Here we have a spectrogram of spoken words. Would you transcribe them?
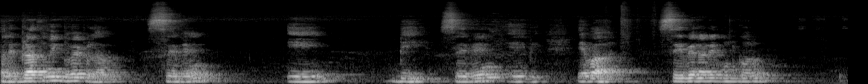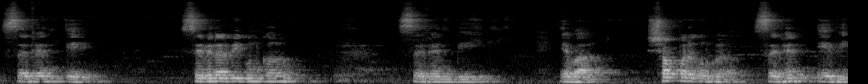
তাহলে প্রাথমিকভাবে পেলাম seven A B seven A B এবার সেভেন আর এ গুণ করো সেভেন এ সেভেন আর বি গুণ করো সেভেন বি। এবার সব পারে গুণ করে নাও। সেভেন এ বি।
